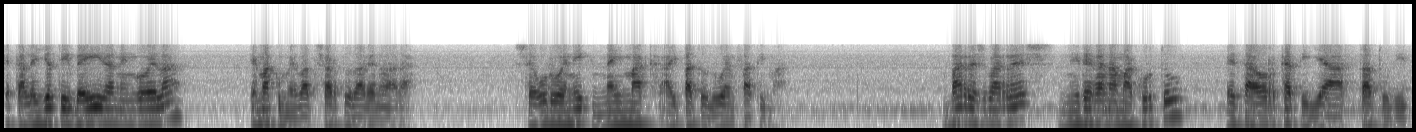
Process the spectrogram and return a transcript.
Eta leiotik behira nengoela, emakume bat sartu daren dara. Seguruenik nahimak aipatu duen Fatima barrez barrez nire gana makurtu eta orkatila aztatu dit.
